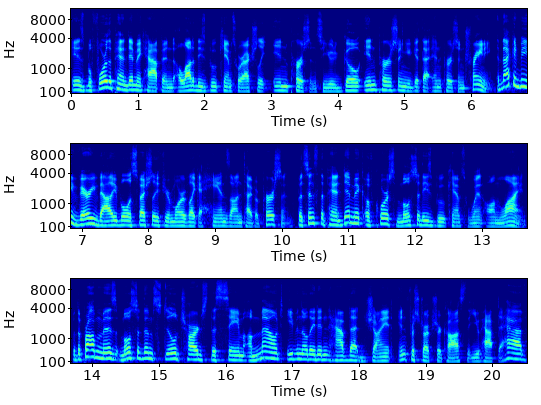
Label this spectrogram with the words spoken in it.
is before the pandemic happened, a lot of these boot camps were actually in person. So you'd go in person, you get that in-person training. And that can be very valuable, especially if you're more of like a hands-on type of person. But since the pandemic, of course, most of these boot camps went online. But the problem is most of them still charge the same amount, even though they didn't have that giant infrastructure cost that you have to have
